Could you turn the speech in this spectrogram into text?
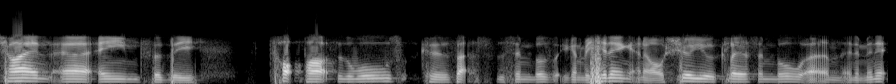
try and uh, aim for the top parts of the walls because that's the symbols that you're going to be hitting and I'll show you a clear symbol um, in a minute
